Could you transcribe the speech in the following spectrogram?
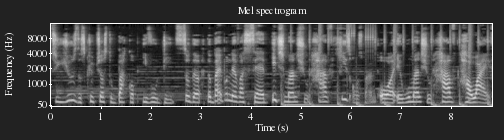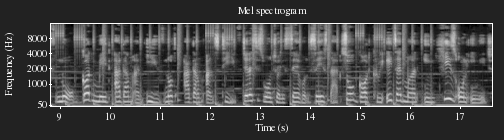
to use the scriptures to back up evil deeds. So the, the Bible never said each man should have his husband or a woman should have her wife. No, God made Adam and Eve, not Adam and Steve. Genesis 1:27 says that so God created man in his own image.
